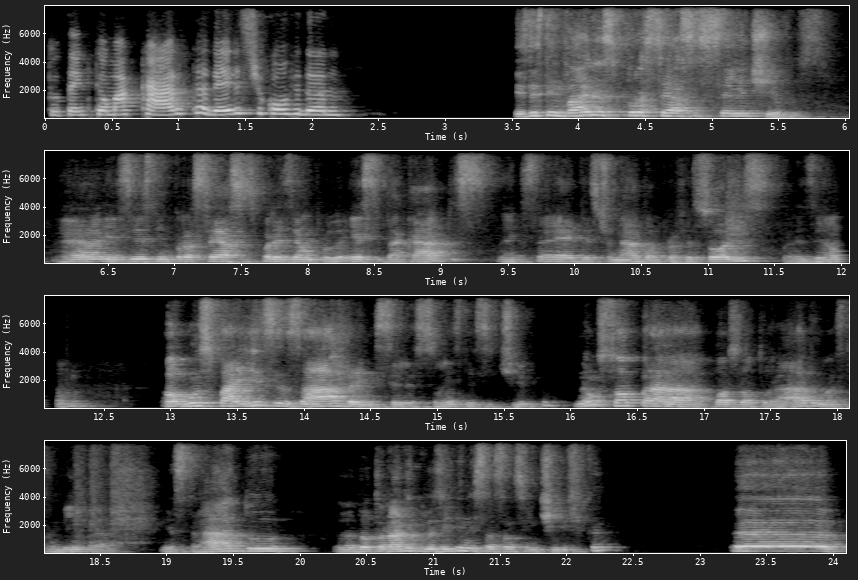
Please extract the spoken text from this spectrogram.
Tu tem que ter uma carta deles te convidando. Existem vários processos seletivos. Né? Existem processos, por exemplo, esse da CAPES, né, que é destinado a professores, por exemplo. Alguns países abrem seleções desse tipo, não só para pós-doutorado, mas também para mestrado, eh, doutorado, inclusive iniciação científica. Uh,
